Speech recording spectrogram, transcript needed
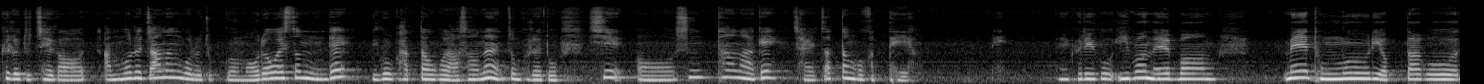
그래도 제가 안무를 짜는 거를 조금 어려워했었는데 미국 갔다 오고 나서는 좀 그래도 시, 어, 순탄하게 잘 짰던 것 같아요. 네, 그리고 이번 앨범 에 동물이 없다고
